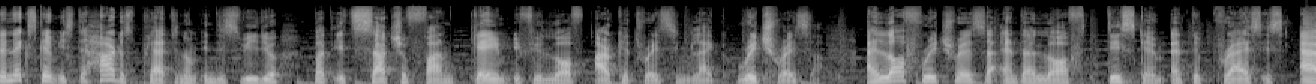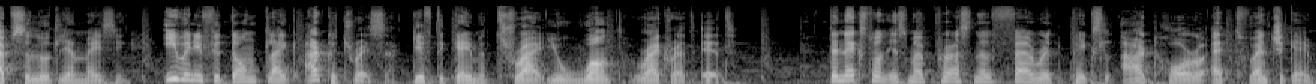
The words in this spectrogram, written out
The next game is the hardest platinum in this video, but it's such a fun game if you love arcade racing like Ridge Racer. I love Ridge Racer and I love this game and the price is absolutely amazing. Even if you don't like Arcade Racer, give the game a try, you won't regret it. The next one is my personal favorite pixel art horror adventure game,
